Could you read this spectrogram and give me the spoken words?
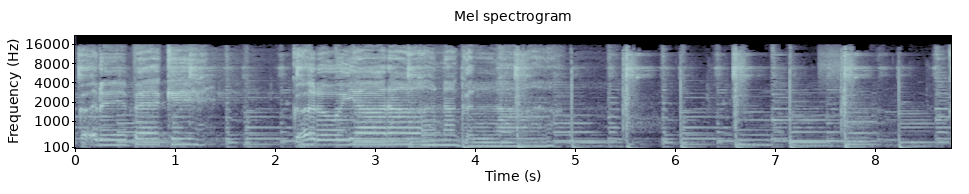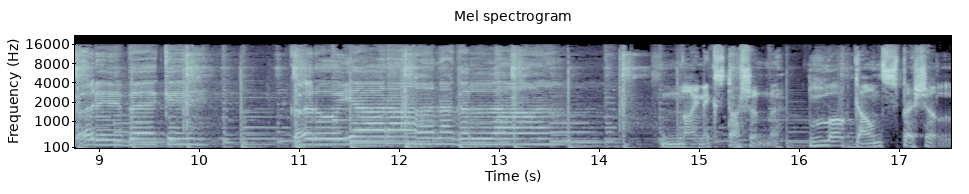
ਘਰੇ ਬਹਿ ਕੇ ਕਰੋ ਯਾਰਾਂ ਨਾਲ ਗੱਲਾਂ। ਕਰੇ ਬਹਿ ਕੇ ਕਰੋ ਯਾਰਾਂ ਨਾ ਗੱਲਾਂ 9 ਐਕਸਟੈਸ਼ਨ ਲਾਕਡਾਊਨ ਸਪੈਸ਼ਲ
